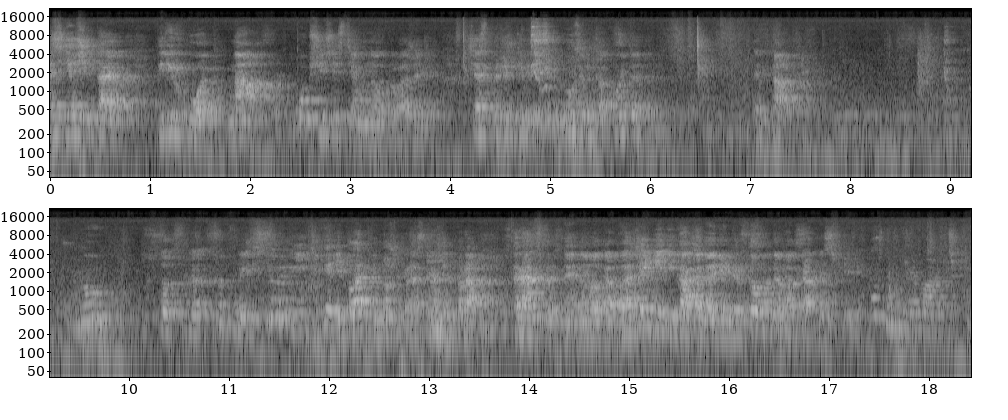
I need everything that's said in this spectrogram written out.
есть я считаю, переход на общую систему налоголожения сейчас преждевременный, нужен какой-то этап. Ну, собственно, собственно и все. И теперь Эдуард немножко расскажет про трансферное налогообложение и как оно реализовано в аграрной сфере. Можна мені ремарочку?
